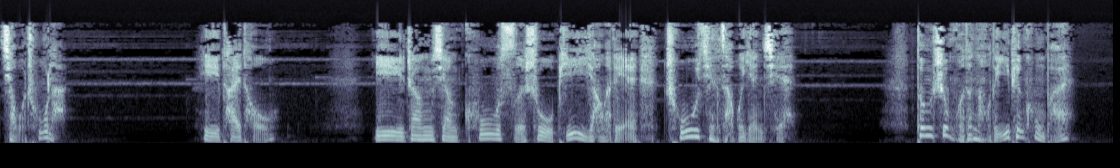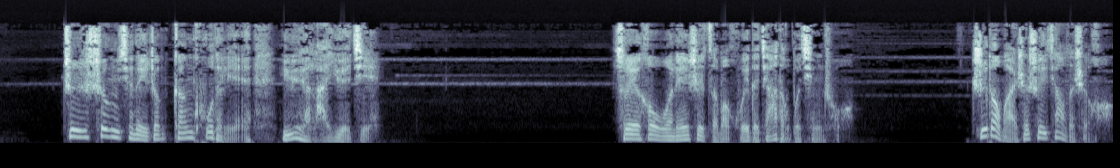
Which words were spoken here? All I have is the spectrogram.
叫我出来。一抬头，一张像枯死树皮一样的脸出现在我眼前。当时我的脑袋一片空白。只剩下那张干枯的脸越来越近。最后，我连是怎么回的家都不清楚。直到晚上睡觉的时候，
